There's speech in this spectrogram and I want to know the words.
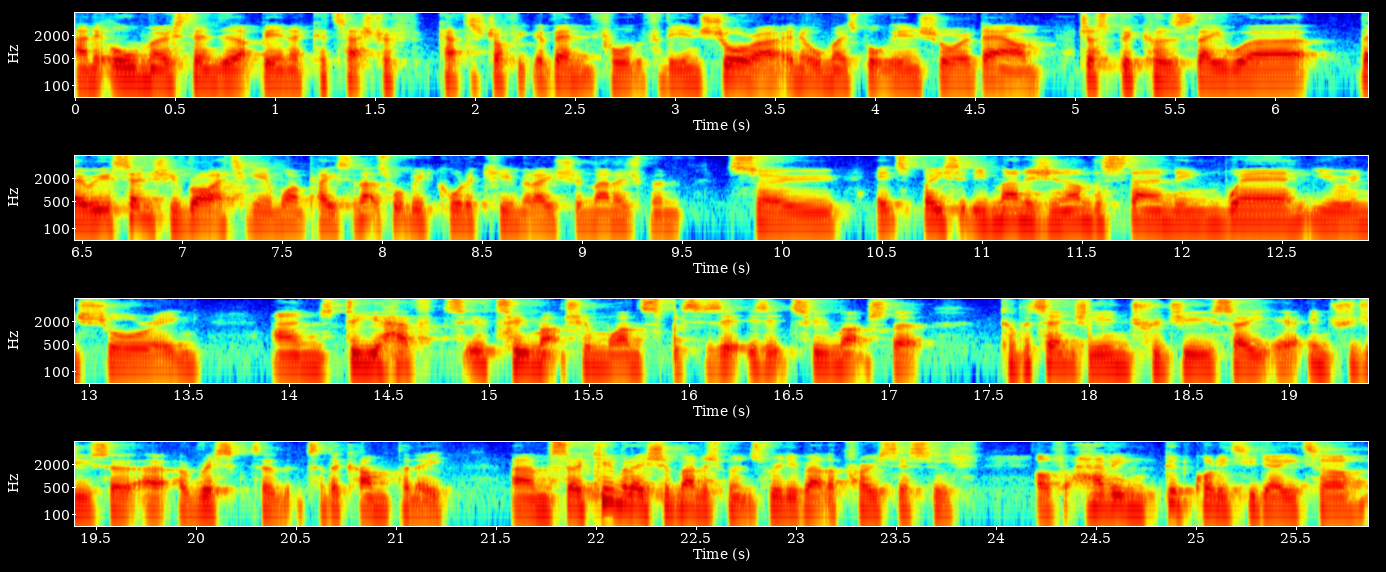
and it almost ended up being a catastrophic, catastrophic event for, for the insurer, and it almost brought the insurer down just because they were they were essentially writing in one place, and that's what we'd call accumulation management. So it's basically managing, understanding where you're insuring, and do you have t- too much in one space? Is it is it too much that could potentially introduce a introduce a, a risk to, to the company? Um, so accumulation management is really about the process of of having good quality data,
